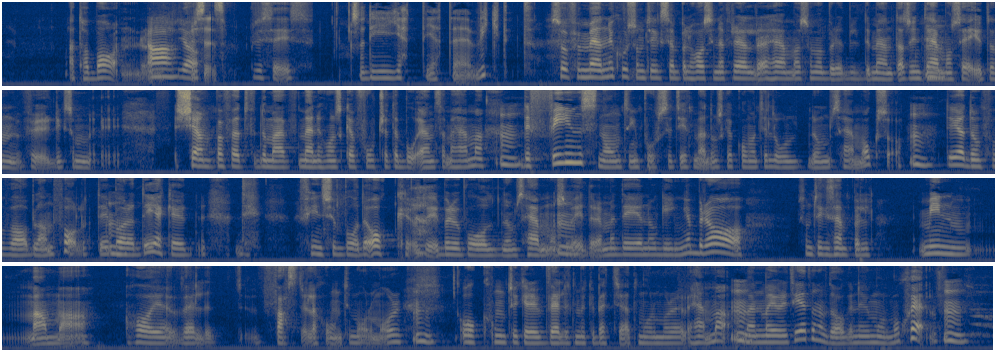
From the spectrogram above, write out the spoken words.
Att ha barn runt. Ja, precis. precis. Så det är jätte, jätteviktigt. Så för människor som till exempel har sina föräldrar hemma som har börjat bli dementa, alltså inte hemma hos sig utan för liksom eh, kämpa för att de här människorna ska fortsätta bo ensamma hemma. Det finns någonting positivt med att de ska komma till ålderdomshem också. Det är att de får vara bland folk. Det är bara det kan ju... Det finns ju både och. Det beror på ålderdomshem och så vidare. Men det är nog inget bra. Som till exempel min mamma har ju väldigt fast relation till mormor. Och hon tycker det är väldigt mycket bättre att mormor är hemma. Men majoriteten av dagen är ju mormor själv.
